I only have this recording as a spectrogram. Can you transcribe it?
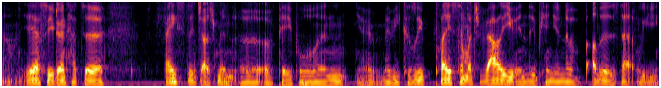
uh, yeah, so you don't have to face the judgment of, of people, and you know maybe because we place so much value in the opinion of others that we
